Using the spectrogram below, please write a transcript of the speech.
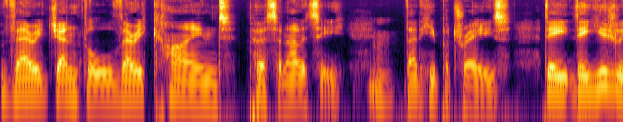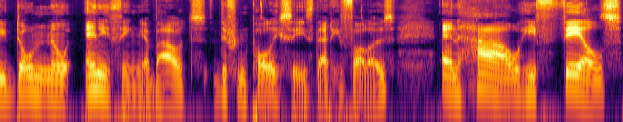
very gentle, very kind personality that he portrays. They they usually don't know anything about different policies that he follows and how he fails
